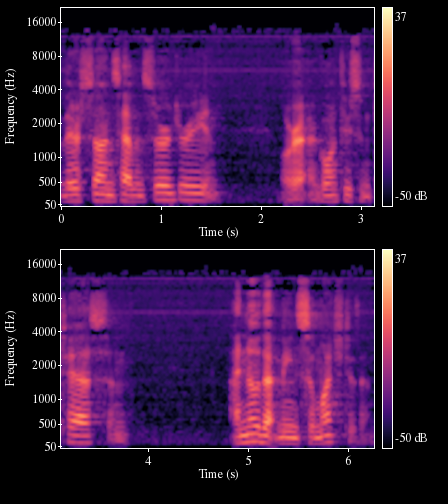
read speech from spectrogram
their son's having surgery and, or going through some tests. And I know that means so much to them.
